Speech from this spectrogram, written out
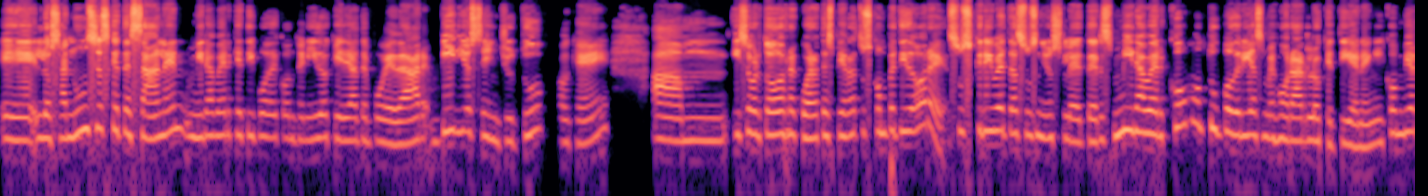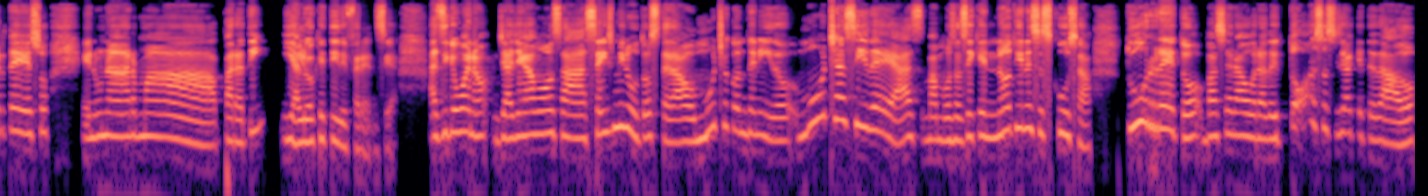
eh, los anuncios que te salen, mira a ver qué tipo de contenido, qué idea te puede dar, vídeos en YouTube, ¿ok? y sobre todo recuerda espiar a tus competidores, suscríbete a sus newsletters, mira a ver cómo tú podrías mejorar lo que tienen y convierte eso en una arma para ti y algo que te diferencia. Así que bueno, ya llegamos a seis minutos, te he dado mucho contenido, muchas ideas, vamos, así que no tienes excusa. Tu reto va a ser ahora de todas esas ideas que te he dado,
